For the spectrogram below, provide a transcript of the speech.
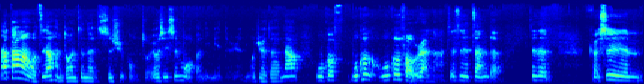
那当然，我知道很多人真的失去工作，尤其是墨本里面的人。我觉得那无可无可无可否认啊，这是真的，真的。可是，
